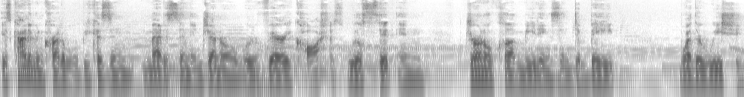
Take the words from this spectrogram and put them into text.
is kind of incredible because in medicine in general, we're very cautious. We'll sit in journal club meetings and debate whether we should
